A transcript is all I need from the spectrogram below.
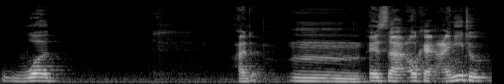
what I um, is that okay? I need to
